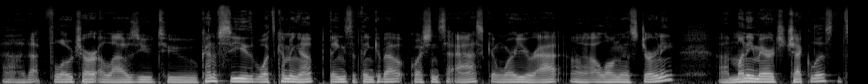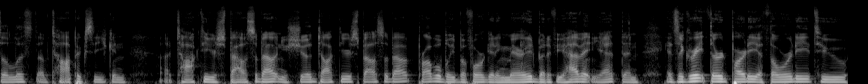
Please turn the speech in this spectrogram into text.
Uh, that flow chart allows you to kind of see what's coming up, things to think about, questions to ask, and where you're at uh, along this journey. Uh, money marriage checklist. It's a list of topics that you can uh, talk to your spouse about, and you should talk to your spouse about probably before getting married. But if you haven't yet, then it's a great third party authority to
